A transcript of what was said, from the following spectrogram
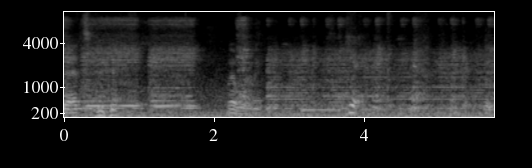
that. Where were we? Here. Good.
